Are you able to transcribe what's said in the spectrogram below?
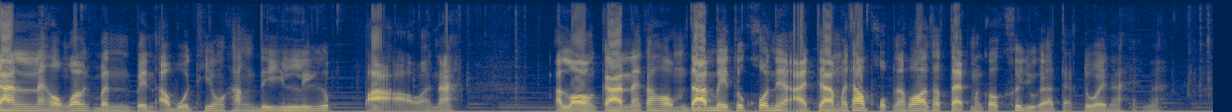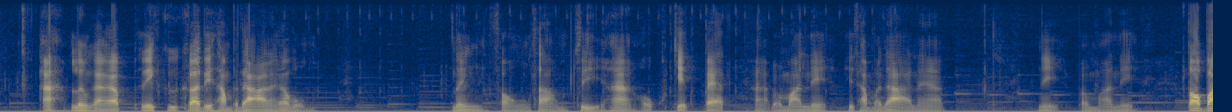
กันนะผมว่ามันเป็นอาวุธที่ค่อนข้างดีหรือเปล่านะ มาลองกันนะครับผมดาเมจทุกคนเนี่ยอาจจะไม่เท่าผมนะ เพราะว่าสแตทมันก็ขึ้นอยู่กับสแตทด้วยนะเห็นไหมอะเริ่มกันครับอันนี้คือการที่ธรรมดานะครับผมหนึ่งสองสามสี่ห้าหกเจ็ดแปดอะประมาณนี้ที่ธรรมดานะครับนี่ประมาณนี้ต่อไป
